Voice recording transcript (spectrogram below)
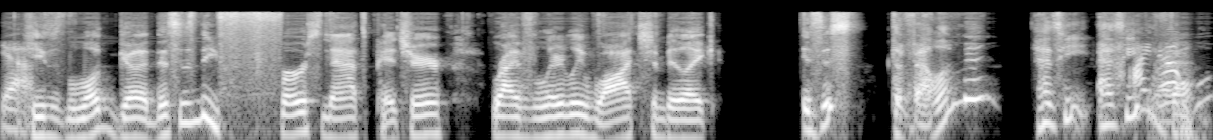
Yeah. he's looked good. This is the first Nats pitcher where I've literally watched and be like, is this development? Has he has he I know.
